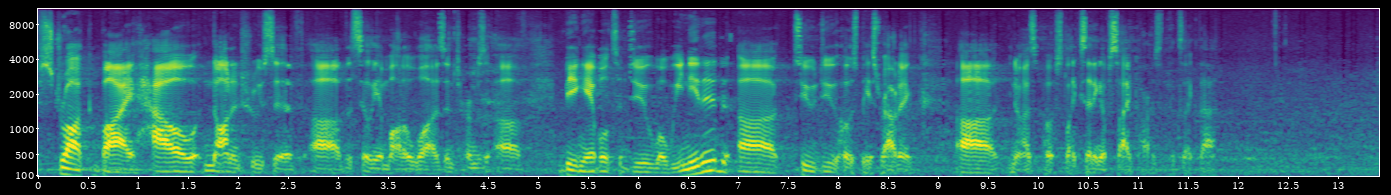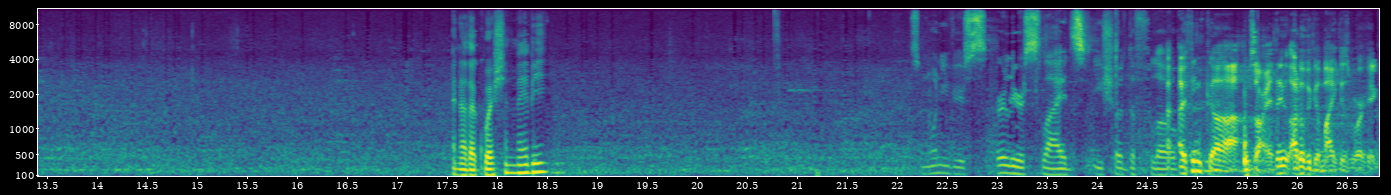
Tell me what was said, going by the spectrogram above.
struck by how non-intrusive uh, the Cilium model was in terms of being able to do what we needed uh, to do host-based routing, uh, you know, as opposed to like setting up sidecars and things like that. Another question, maybe? So in one of your earlier slides, you showed the flow. I think, uh, I'm sorry, I think I don't think the mic is working.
